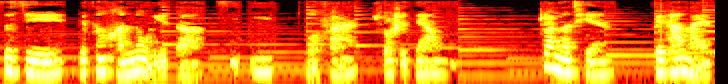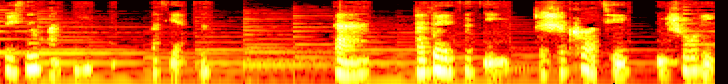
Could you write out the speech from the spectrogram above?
自己也曾很努力的洗衣、做饭、收拾家务，赚了钱给他买最新款的衣服和鞋子，但他对自己只是客气与疏离，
